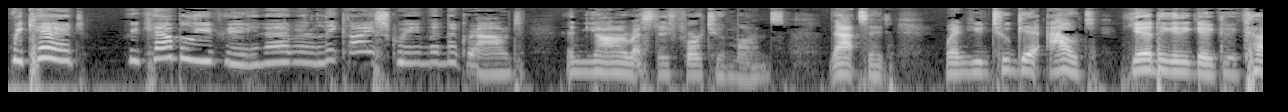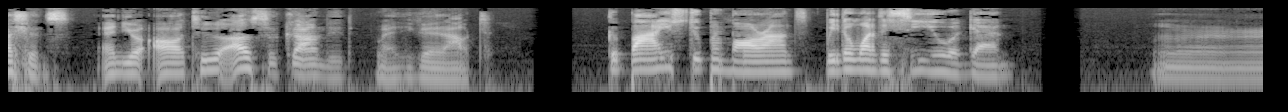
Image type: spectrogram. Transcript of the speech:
we can't. We can't believe you can have a lick ice cream in the ground. And you're arrested for two months. That's it. When you two get out, you're gonna get concussions. And you're all two also grounded when you get out. Goodbye, you stupid morons. We don't want to see you again. Uh,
